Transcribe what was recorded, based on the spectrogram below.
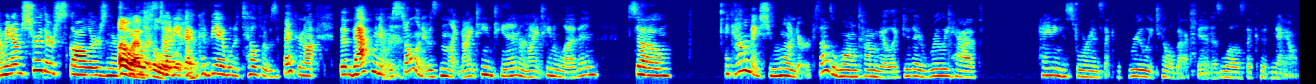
I mean, I'm sure there's scholars and there's Oh, people that study it that could be able to tell if it was a fake or not. But back when it was stolen, it was in like 1910 or 1911. So it kind of makes you wonder because that was a long time ago. Like, do they really have painting historians that could really tell back then as well as they could now?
